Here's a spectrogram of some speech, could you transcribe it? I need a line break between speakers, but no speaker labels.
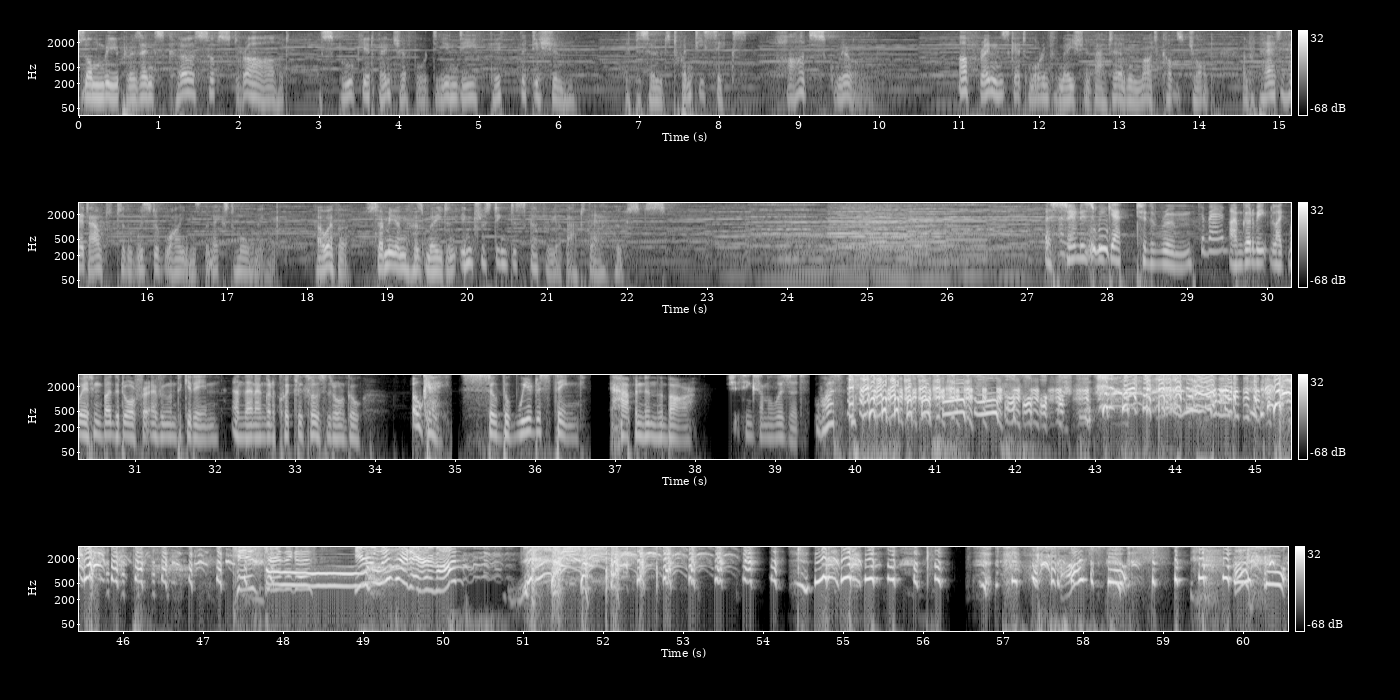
Zombie presents Curse of Strahd, a spooky adventure for D&D 5th edition, episode 26, Hard Squirrel. Our friends get more information about Erwin Martikov's job and prepare to head out to the Wizard of Wines the next morning. However, Semyon has made an interesting discovery about their hosts.
As soon as we get to the room,
To bed?
I'm going to be like waiting by the door for everyone to get in, and then I'm going to quickly close the door and go, okay. So the weirdest thing happened in the bar.
She thinks I'm a wizard.
What?
Tiz turns and goes, You're a wizard, Aramon!
I thought. I thought.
